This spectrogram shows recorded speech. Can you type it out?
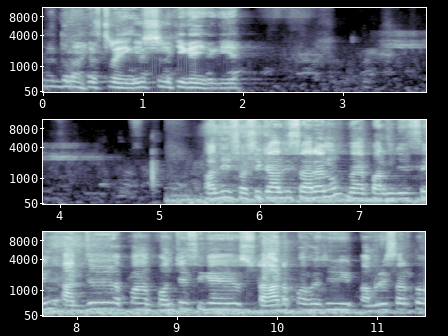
ਇਧਰ ਹਿਸਟਰੀ ਇੰਗਲਿਸ਼ ਚ ਲਿਖੀ ਗਈ ਹੈਗੀ ਹੈ ਹਾਂਜੀ, ਸਤਿ ਸ਼੍ਰੀ ਅਕਾਲ ਜੀ ਸਾਰਿਆਂ ਨੂੰ। ਮੈਂ ਪਰਮਜੀਤ ਸਿੰਘ। ਅੱਜ ਆਪਾਂ ਪਹੁੰਚੇ ਸੀਗੇ ਸਟਾਰਟ, ਆਪਾਂ ਹੋਏ ਸੀ ਅੰਮ੍ਰਿਤਸਰ ਤੋਂ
